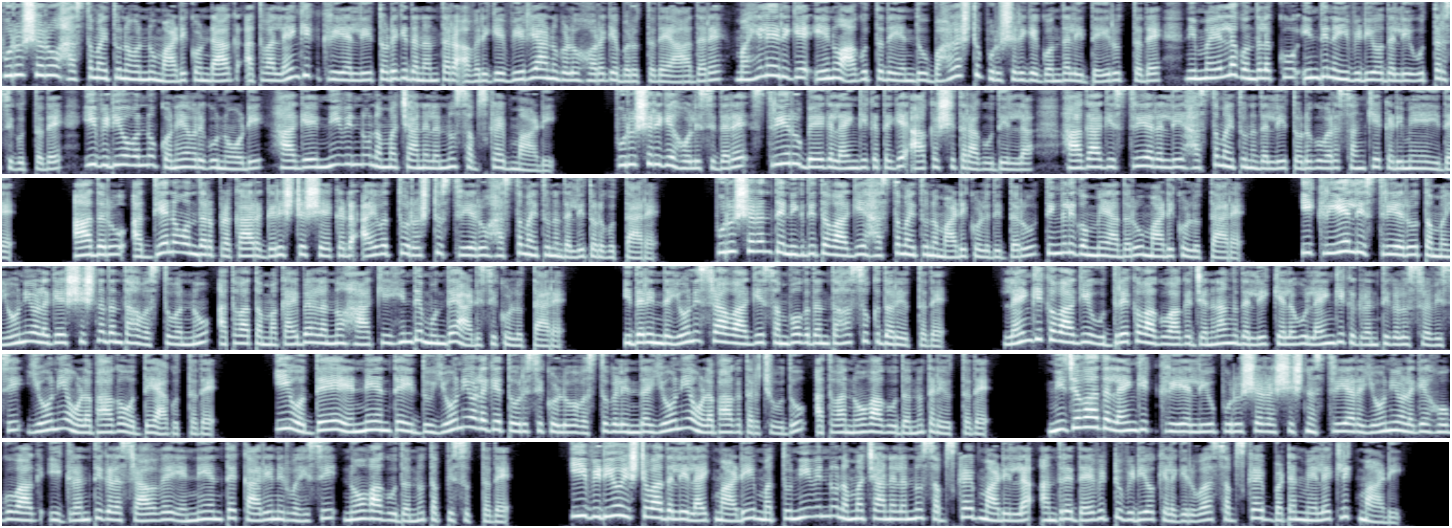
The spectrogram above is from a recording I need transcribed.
ಪುರುಷರು ಹಸ್ತಮೈಥುನವನ್ನು ಮಾಡಿಕೊಂಡಾಗ ಅಥವಾ ಲೈಂಗಿಕ ಕ್ರಿಯೆಯಲ್ಲಿ ತೊಡಗಿದ ನಂತರ ಅವರಿಗೆ ವೀರ್ಯಾಣುಗಳು ಹೊರಗೆ ಬರುತ್ತದೆ. ಆದರೆ ಮಹಿಳೆಯರಿಗೆ ಏನು ಆಗುತ್ತದೆ ಎಂದು ಬಹಳಷ್ಟು ಪುರುಷರಿಗೆ ಗೊಂದಲ ಇದ್ದೇ ಇರುತ್ತದೆ. ನಿಮ್ಮ ಎಲ್ಲ ಗೊಂದಲಕ್ಕೂ ಇಂದಿನ ಈ ವಿಡಿಯೋದಲ್ಲಿ ಉತ್ತರ ಸಿಗುತ್ತದೆ. ಈ ವಿಡಿಯೋವನ್ನು ಕೊನೆಯವರೆಗೂ ನೋಡಿ. ಹಾಗೆ ನೀವಿನ್ನೂ ನಮ್ಮ ಚಾನೆಲ್ ಅನ್ನು ಸಬ್ಸ್ಕ್ರೈಬ್ ಮಾಡಿ. ಪುರುಷರಿಗೆ ಹೋಲಿಸಿದರೆ ಸ್ತ್ರೀಯರು ಬೇಗ ಲೈಂಗಿಕತೆಗೆ ಆಕರ್ಷಿತರಾಗುವುದಿಲ್ಲ. ಹಾಗಾಗಿ ಸ್ತ್ರೀಯರಲ್ಲಿ ಹಸ್ತಮೈಥುನದಲ್ಲಿ ತೊಡಗುವರ ಸಂಖ್ಯೆ ಕಡಿಮೆಯೇ ಇದೆ. ಆದರೂ ಅಧ್ಯಯನವೊಂದರ ಪ್ರಕಾರ ಗರಿಷ್ಠ ಶೇಕಡ ಐವತ್ತರಷ್ಟು ಸ್ತ್ರೀಯರು ಹಸ್ತಮೈಥುನದಲ್ಲಿ ತೊಡಗುತ್ತಾರೆ. ಪುರುಷರಂತೆ ನಿಗದಿತವಾಗಿ ಹಸ್ತಮೈಥುನ ಮಾಡಿಕೊಳ್ಳದಿದ್ದರೂ ತಿಂಗಳಿಗೊಮ್ಮೆಯಾದರೂ ಮಾಡಿಕೊಳ್ಳುತ್ತಾರೆ. ಈ ಕ್ರಿಯೆಯಲ್ಲಿ ಸ್ತ್ರೀಯರು ತಮ್ಮ ಯೋನಿಯೊಳಗೆ ಶಿಶ್ನದಂತಹ ವಸ್ತುವನ್ನು ಅಥವಾ ತಮ್ಮ ಕೈಬೆರಳನ್ನು ಹಾಕಿ ಹಿಂದೆ ಮುಂದೆ ಆಡಿಸಿಕೊಳ್ಳುತ್ತಾರೆ. ಇದರಿಂದ ಯೋನಿಸ್ರಾವಾಗಿ ಸಂಭೋಗದಂತಹ ಸುಖ ದೊರೆಯುತ್ತದೆ. ಲೈಂಗಿಕವಾಗಿ ಉದ್ರೇಕವಾಗುವಾಗ ಜನನಾಂಗದಲ್ಲಿ ಕೆಲವು ಲೈಂಗಿಕ ಗ್ರಂಥಿಗಳು ಸ್ರವಿಸಿ ಯೋನಿಯ ಒಳಭಾಗ ಒದ್ದೆಯಾಗುತ್ತದೆ. ಈ ಒದ್ದೆಯ ಎಣ್ಣೆಯಂತೆ ಇದ್ದು ಯೋನಿಯೊಳಗೆ ತೋರಿಸಿಕೊಳ್ಳುವ ವಸ್ತುಗಳಿಂದ ಯೋನಿಯ ಒಳಭಾಗ ತರಚುವುದು ಅಥವಾ ನೋವಾಗುವುದನ್ನು ತಡೆಯುತ್ತದೆ. ನಿಜವಾದ ಲೈಂಗಿಕ ಕ್ರಿಯೆಯಲ್ಲಿಯೂ ಪುರುಷರ ಶಿಶ್ನ ಸ್ತ್ರೀಯರ ಯೋನಿಯೊಳಗೆ ಹೋಗುವಾಗ ಈ ಗ್ರಂಥಿಗಳ ಸ್ರಾವವೇ ಎಣ್ಣೆಯಂತೆ ಕಾರ್ಯನಿರ್ವಹಿಸಿ ನೋವಾಗುವುದನ್ನು ತಪ್ಪಿಸುತ್ತದೆ. ಈ ವಿಡಿಯೋ ಇಷ್ಟವಾದಲ್ಲಿ ಲೈಕ್ ಮಾಡಿ ಮತ್ತು ನೀವಿನ್ನೂ ನಮ್ಮ ಚಾನೆಲ್ ಅನ್ನು ಸಬ್ಸ್ಕ್ರೈಬ್ ಮಾಡಿಲ್ಲ ಅಂದ್ರೆ ದಯವಿಟ್ಟು ವಿಡಿಯೋ ಕೆಳಗಿರುವ ಸಬ್ಸ್ಕ್ರೈಬ್ ಬಟನ್ ಮೇಲೆ ಕ್ಲಿಕ್ ಮಾಡಿ.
